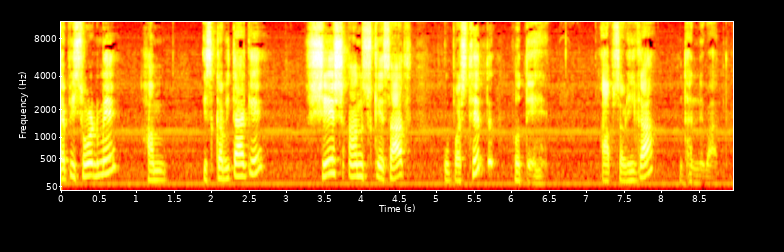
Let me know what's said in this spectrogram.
एपिसोड में हम इस कविता के शेष अंश के साथ उपस्थित होते हैं। आप सभी का धन्यवाद।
